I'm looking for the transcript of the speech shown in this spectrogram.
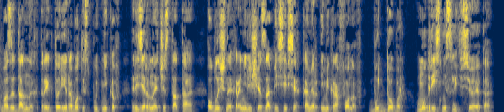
базы данных, траектории работы спутников, резервная частота, облачное хранилище записей всех камер и микрофонов. Будь добр, умудрись не слить все это».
